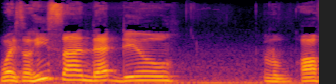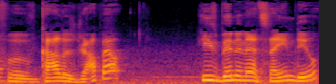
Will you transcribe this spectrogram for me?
Wait, so he signed that deal off of college dropout? He's been in that same deal?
